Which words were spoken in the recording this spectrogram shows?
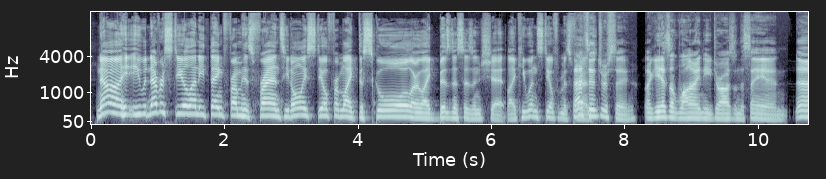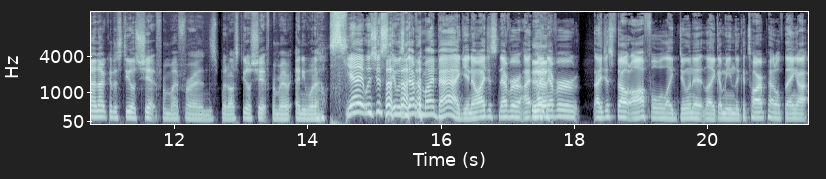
no, he, he would never steal anything from his friends. He'd only steal from like the school or like businesses and shit. Like he wouldn't steal from his friends. That's interesting. Like he has a line he draws in the sand. Nah, not gonna steal shit from my friends, but I'll steal shit from anyone else. Yeah, it was just it was never my bag, you know. I just never I, I never I just felt awful like doing it. Like I mean the guitar pedal thing, I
